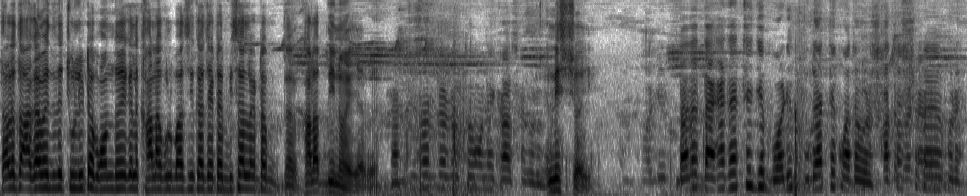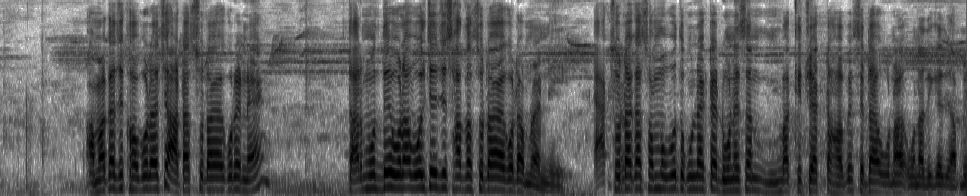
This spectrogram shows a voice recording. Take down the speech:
তাহলে তো আগামী দিনে চুলিটা বন্ধ হয়ে গেলে খানাকুলবাসীর কাছে একটা বিশাল একটা খারাপ দিন হয়ে যাবে। নিশ্চয়ই। দাদা দেখা যাচ্ছে যে বডি পুরাতে কত করে সাতাশশো টাকা করে। আমার কাছে খবর আছে আঠাশশো টাকা করে নেয়। তার মধ্যে ওরা বলছে যে সাতাশশো টাকা করে আমরা নিই। একশো টাকা সম্ভবত কোনো একটা ডোনেশন বা কিছু একটা হবে সেটা ওনা ওনাদিকে আপনি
